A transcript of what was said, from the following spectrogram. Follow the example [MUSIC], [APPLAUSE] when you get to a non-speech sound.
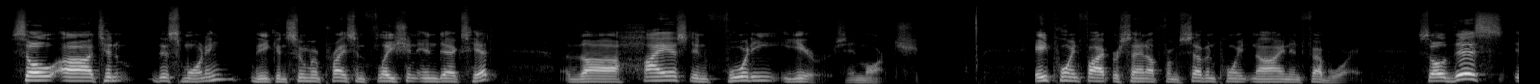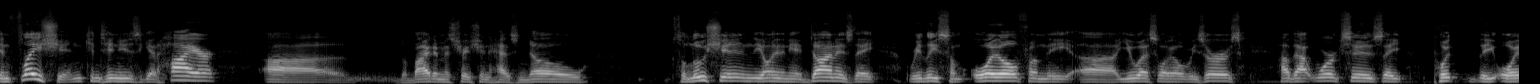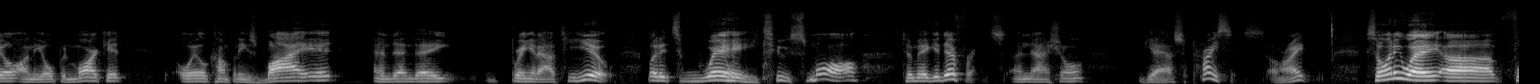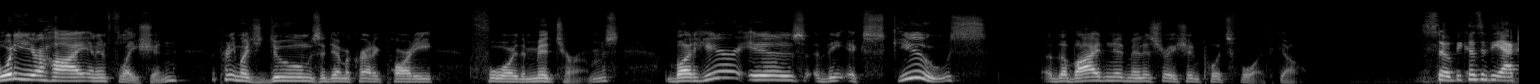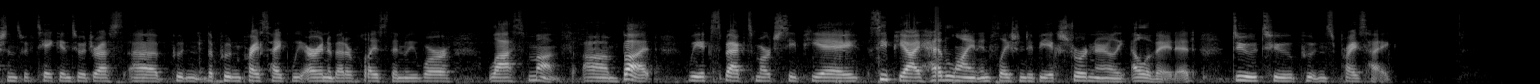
So, uh, to, this morning, the Consumer Price Inflation Index hit the highest in 40 years in March. 8.5% up from 7.9 in February. So this inflation continues to get higher. Uh, the Biden administration has no solution. The only thing they've done is they release some oil from the uh, U.S. oil reserves. How that works is they put the oil on the open market, oil companies buy it, and then they bring it out to you. But it's way [LAUGHS] too small to make a difference on national gas prices. All right. So, anyway, 40 uh, year high in inflation pretty much dooms the Democratic Party for the midterms. But here is the excuse the Biden administration puts forth. Go. So, because of the actions we've taken to address uh, Putin, the Putin price hike, we are in a better place than we were last month. Um, but we expect March CPA, CPI headline inflation to be extraordinarily elevated due to Putin's price hike.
